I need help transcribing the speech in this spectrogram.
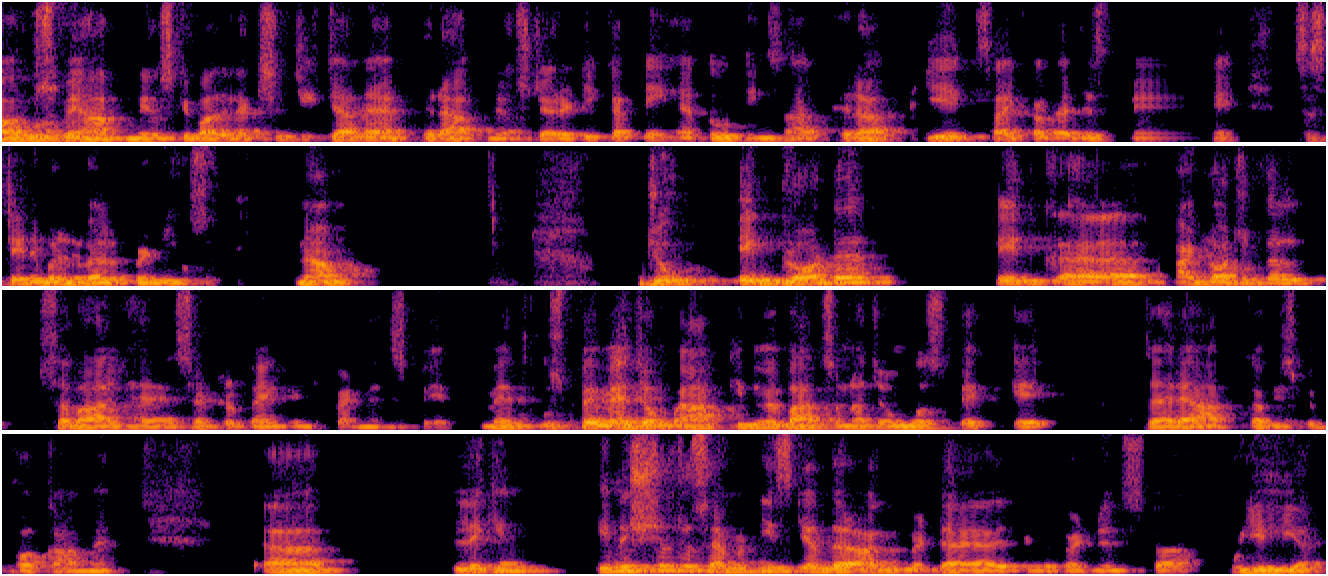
और उसमें आपने उसके बाद इलेक्शन जीत जाना है, फिर आपने ऑस्टेरिटी करनी है दो तीन साल, फिर आप, ये एक साइकिल है जिसमें सस्टेनेबल डेवलपमेंट नहीं हो सकती। नाउ जो एक ब्रॉडर एक आइडियोलॉजिकल सवाल है सेंट्रल बैंक इंडिपेंडेंस पे, मैं उस पर मैं चाहूँ आपकी भी मैं बात सुनना चाहूँगा उस पर ज़ाहिर है आपका भी उस पर बहुत काम है। लेकिन इनिशियल जो सेवेंटीज के अंदर आर्गूमेंट आया इंडिपेंडेंस का, वो यही आया।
